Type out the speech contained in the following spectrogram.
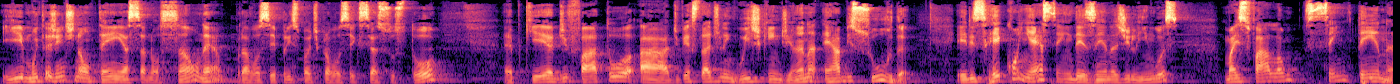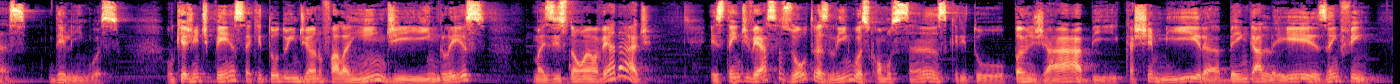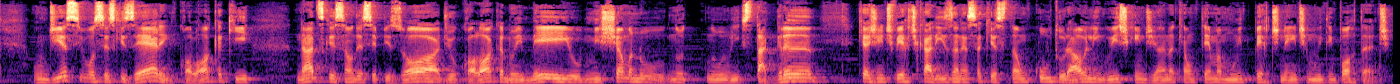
E muita gente não tem essa noção, né? Para você, principalmente para você que se assustou, é porque de fato a diversidade linguística indiana é absurda. Eles reconhecem dezenas de línguas, mas falam centenas de línguas. O que a gente pensa é que todo indiano fala hindi e inglês, mas isso não é uma verdade. Eles têm diversas outras línguas, como sânscrito, panjabi, cachemira, bengalês, enfim. Um dia, se vocês quiserem, coloca aqui na descrição desse episódio, coloca no e-mail, me chama no, no, no Instagram, que a gente verticaliza nessa questão cultural e linguística indiana, que é um tema muito pertinente e muito importante.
